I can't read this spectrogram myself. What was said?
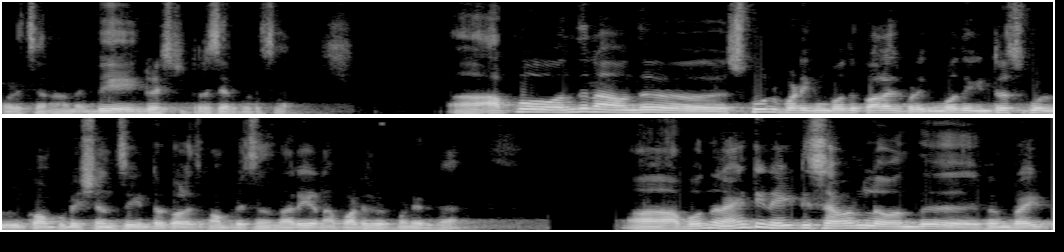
படித்தேன் நான். பிஏ இங்கிலீஷ் லிட்ரேச்சர் படித்தேன் அப்போது வந்து நான் வந்து ஸ்கூல் படிக்கும்போது காலேஜ் படிக்கும்போது inter school competitions inter college competitions நிறைய நான் பார்ட்டிசிபேட் பண்ணியிருக்கேன். அப்போ வந்து நைன்டீன் எயிட்டி செவனில் வந்து if ரைட்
